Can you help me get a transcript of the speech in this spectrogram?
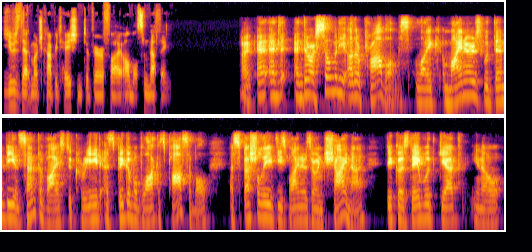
use that much computation to verify almost nothing. Right, and, and and there are so many other problems. Like miners would then be incentivized to create as big of a block as possible, especially if these miners are in China, because they would get you know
